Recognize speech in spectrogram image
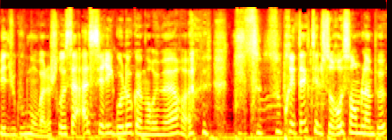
Mais du coup, bon voilà, je trouvais ça assez rigolo comme rumeur. Sous prétexte qu'elle se ressemble un peu.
